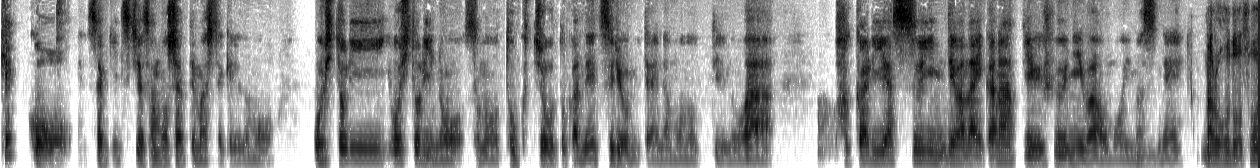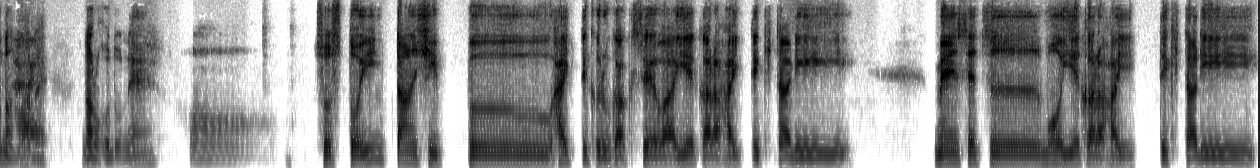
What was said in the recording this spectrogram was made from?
結構、さっき土屋さんもおっしゃってましたけれども、お一人お一人のその特徴とか熱量みたいなものっていうのは、測りやすいんではないかなっていうふうには思いますね。なるほど、そうなんだね。はいなるほどね。あーそうすると、インターンシップ入ってくる学生は家から入ってきたり、面接も家から入ってきたり、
